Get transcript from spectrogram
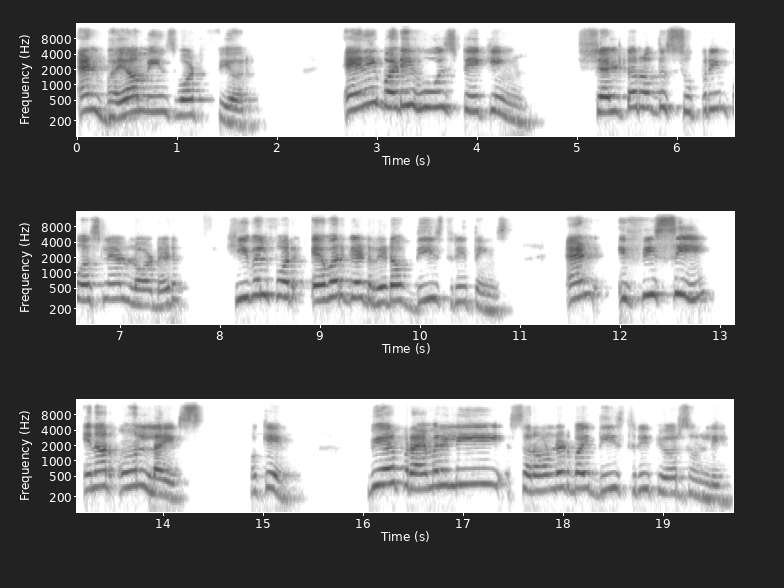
And Bhaya means what? Fear. Anybody who is taking shelter of the Supreme Personal Lorded, he will forever get rid of these three things. And if we see in our own lives, okay, we are primarily surrounded by these three fears only.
